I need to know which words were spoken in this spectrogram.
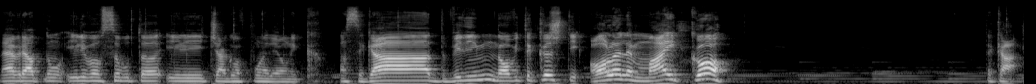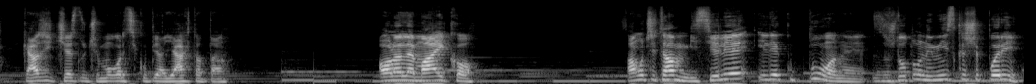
най-вероятно или в събота, или чак в понеделник. А сега да видим новите къщи. Олеле, майко! Така, кажи честно, че мога да си купя яхтата. Олеле, майко! Само, че това мисия ли е или е купуване? Защото не ми искаше пари.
